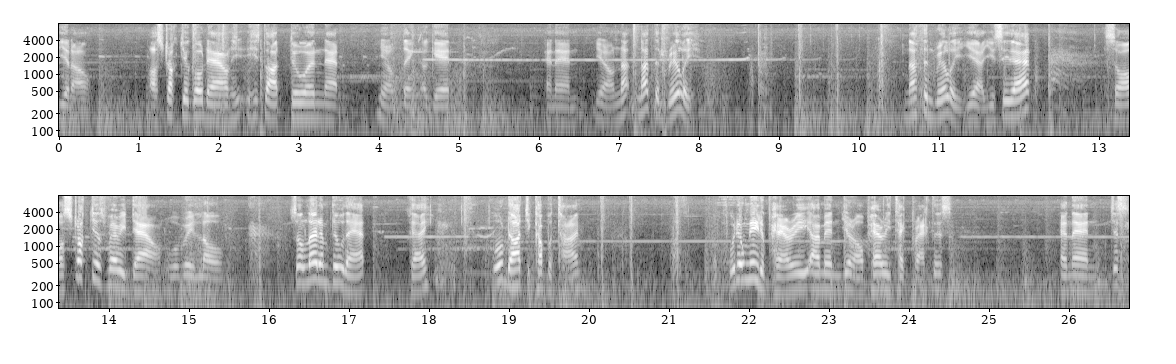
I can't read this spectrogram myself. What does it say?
You know. Our structure go down. He, he start doing that, you know, thing again. And then, you know, not nothing really. Nothing really. Yeah, you see that? So our structure's very down. We're very low. So let him do that. Okay. We'll dodge a couple times. We don't need a parry. I mean, you know, parry tech practice. And then just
